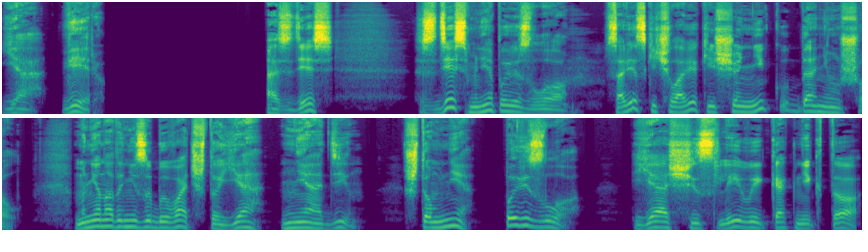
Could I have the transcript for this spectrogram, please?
Я верю. А здесь... Здесь мне повезло. Советский человек еще никуда не ушел. Мне надо не забывать, что я не один, что мне Повезло. Я счастливый, как никто.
